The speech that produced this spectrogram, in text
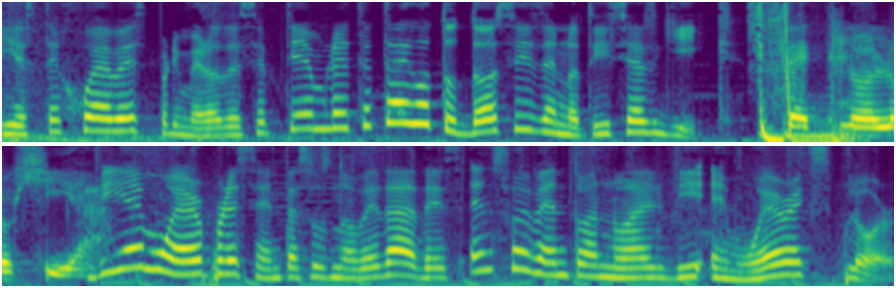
y este jueves, primero de septiembre, te traigo tu dosis de noticias geek. Tecnología. VMware presenta sus novedades en su evento anual VMware Explore.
